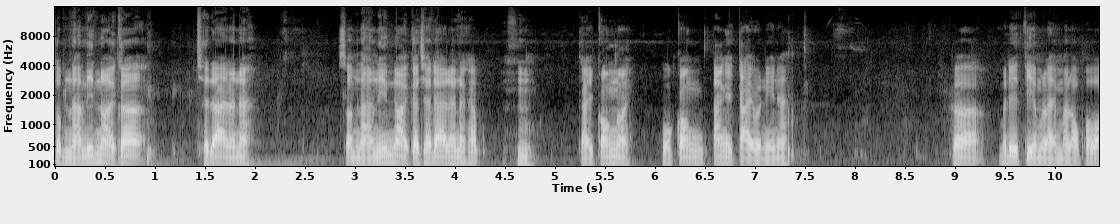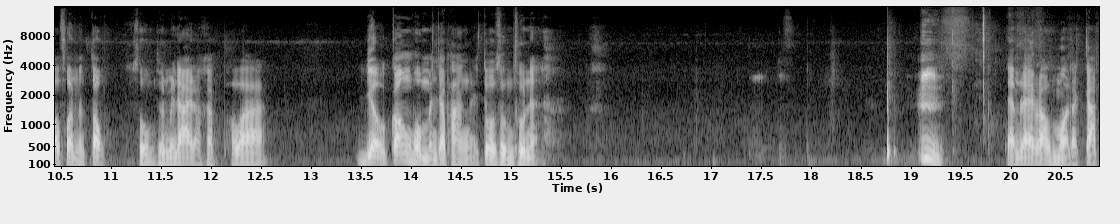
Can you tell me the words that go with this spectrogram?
สมน้ำนิดหน่อยก็ใช้ได้แล้วนะสำนานนิดหน่อยก็ใช้ได้แล้วนะครับไกลกล้องหน่อย หัวกล้องตั้งไกลๆวันนี้นะ ก็ไม่ได้เตรียมอะไรมาหรอกเพราะว่าฝนมันตกซูมทุนไม่ได้หรอกครับ เพราะว่าเดี๋ยวกล้องผมมันจะพังไอตัวซูมทุนอะแต้มแรกเราหมดกลับ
